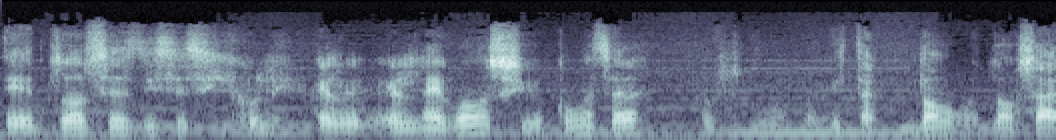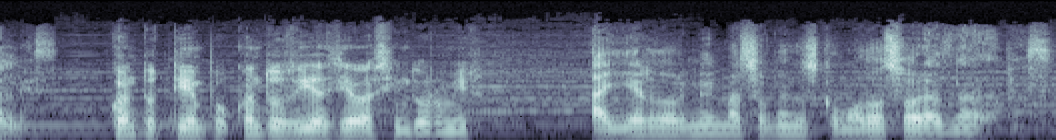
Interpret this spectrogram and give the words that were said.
Entonces dices, híjole, el, el negocio, ¿cómo será? Pues no, no, no sales. ¿Cuánto tiempo, cuántos días llevas sin dormir? Ayer dormí más o menos como dos horas nada más.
